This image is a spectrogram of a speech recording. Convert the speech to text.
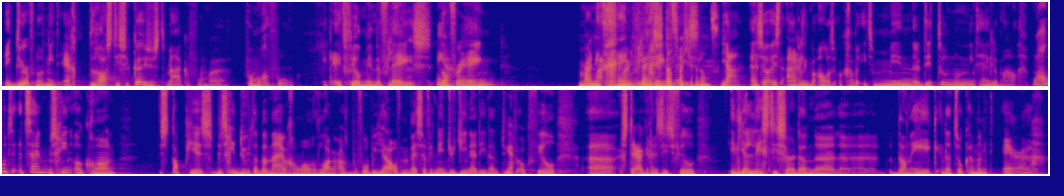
ik durf nog niet echt drastische keuzes te maken voor, me, voor mijn gevoel. Ik eet veel minder vlees dan Ja. voorheen. Maar niet Maar- geen maar niet vlees, geen dat is wat je bedoelt. Ja, en zo is het eigenlijk bij alles. Ik ga wel iets minder dit doen, niet helemaal. Maar goed, het zijn misschien ook gewoon stapjes. Misschien duurt dat bij mij gewoon wel wat langer als bijvoorbeeld jou of mijn beste vriendin Georgina, die dan natuurlijk ook veel eh, sterker is, die is veel idealistischer dan, eh, eh, dan ik. En dat is ook helemaal niet erg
